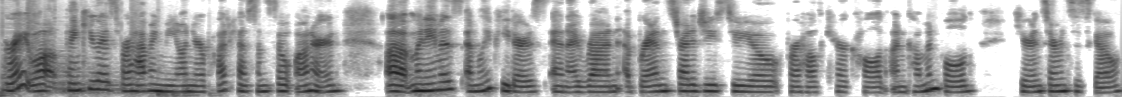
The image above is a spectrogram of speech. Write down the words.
Great. Well, thank you guys for having me on your podcast. I'm so honored. Uh, my name is Emily Peters, and I run a brand strategy studio for healthcare called Uncommon Bold here in San Francisco.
